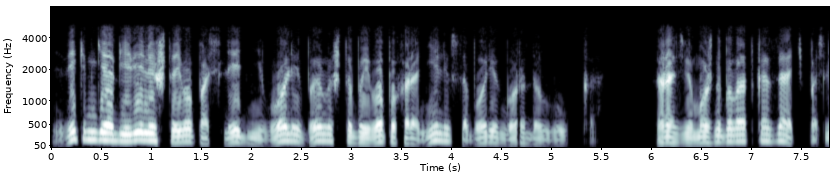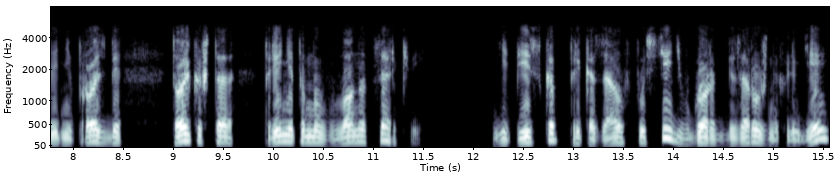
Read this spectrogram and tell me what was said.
Викинги объявили, что его последней волей было, чтобы его похоронили в соборе города Лука. Разве можно было отказать в последней просьбе только что принятому в лоно церкви? Епископ приказал впустить в город безоружных людей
